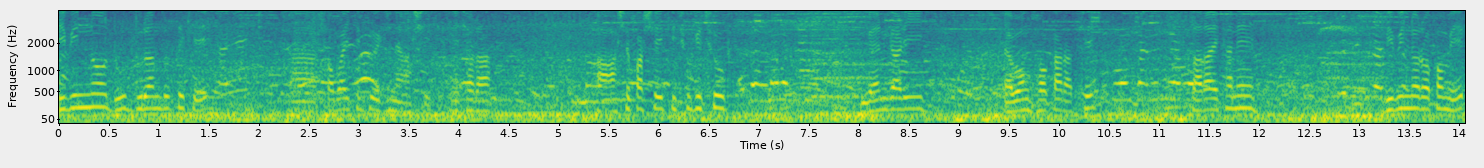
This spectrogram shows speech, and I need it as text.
বিভিন্ন দূর দূরান্ত থেকে সবাই কিন্তু এখানে আসে। এছাড়া আশেপাশে কিছু কিছু ভ্যান গাড়ি এবং হকার আছে। তারা এখানে বিভিন্ন রকমের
